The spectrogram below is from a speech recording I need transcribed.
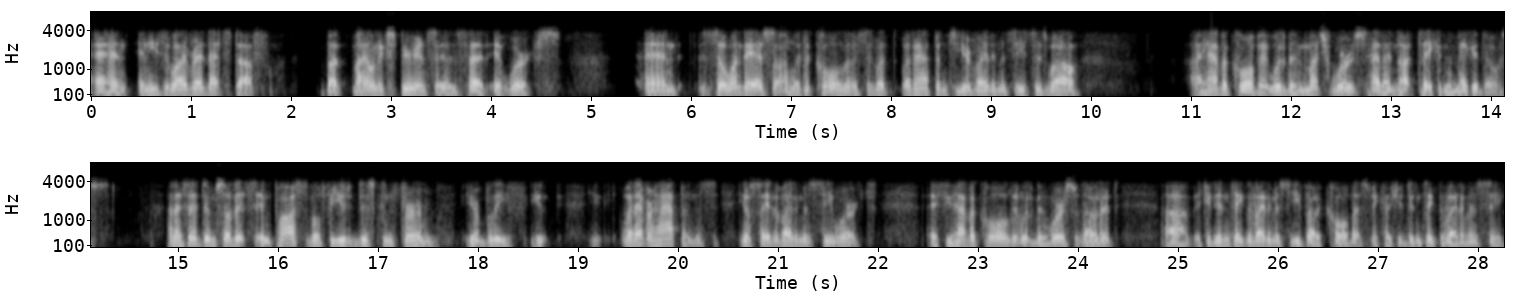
And and he said, Well, I've read that stuff, but my own experience is that it works. And so one day I saw him with a cold and I said, What what happened to your vitamin C? He says, Well, I have a cold, but it would have been much worse had I not taken the megadose. And I said to him, So it's impossible for you to disconfirm your belief. You, you, whatever happens, you'll say the vitamin C worked. If you have a cold, it would have been worse without it. Uh, if you didn't take the vitamin C, you've got a cold. That's because you didn't take the vitamin C.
